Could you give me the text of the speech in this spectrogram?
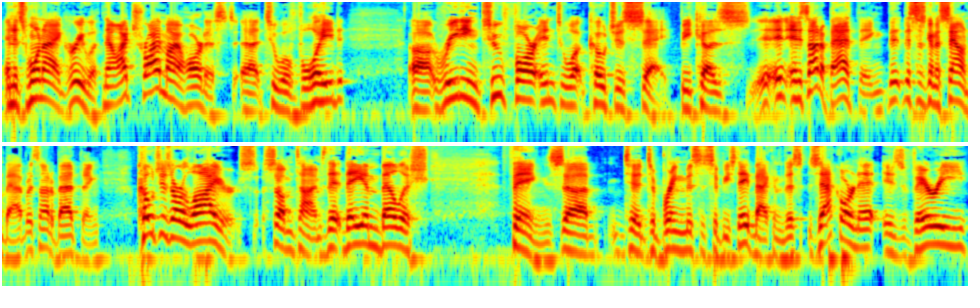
and it's one I agree with. Now I try my hardest uh, to avoid. Uh, reading too far into what coaches say because, and it's not a bad thing. This is going to sound bad, but it's not a bad thing. Coaches are liars sometimes. They, they embellish things uh, to, to bring Mississippi State back into this. Zach Arnett is very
